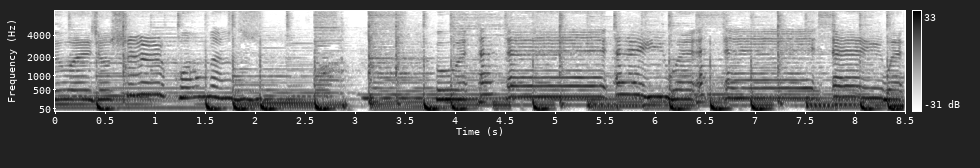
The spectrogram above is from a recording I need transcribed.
微微就是我们。喂喂喂喂喂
